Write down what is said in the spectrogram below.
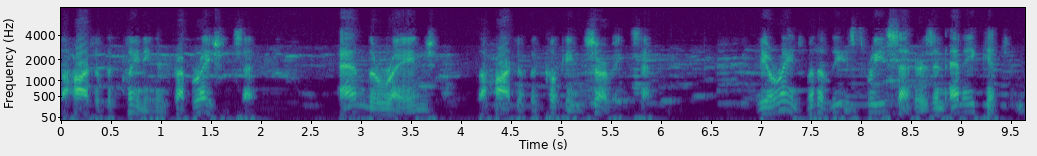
the heart of the cleaning and preparation center, and the range, the heart of the cooking serving center. The arrangement of these three centers in any kitchen,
